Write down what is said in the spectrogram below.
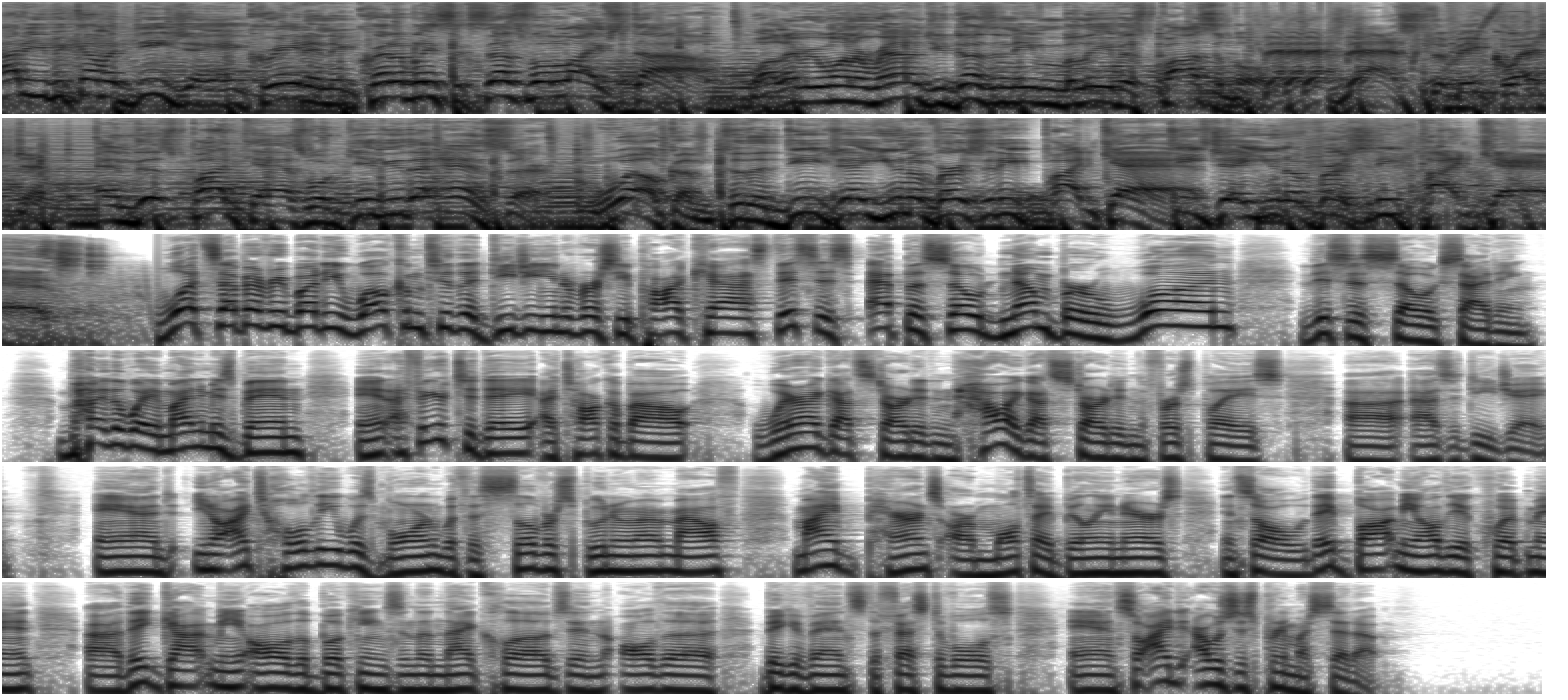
How do you become a DJ and create an incredibly successful lifestyle while everyone around you doesn't even believe it's possible? that's the big question. And this podcast will give you the answer. Welcome to the DJ University Podcast. DJ University Podcast. What's up, everybody? Welcome to the DJ University podcast. This is episode number one. This is so exciting. By the way, my name is Ben, and I figured today I talk about where I got started and how I got started in the first place uh, as a DJ. And, you know, I totally was born with a silver spoon in my mouth. My parents are multi billionaires. And so they bought me all the equipment. Uh, they got me all the bookings in the nightclubs and all the big events, the festivals. And so I, I was just pretty much set up.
